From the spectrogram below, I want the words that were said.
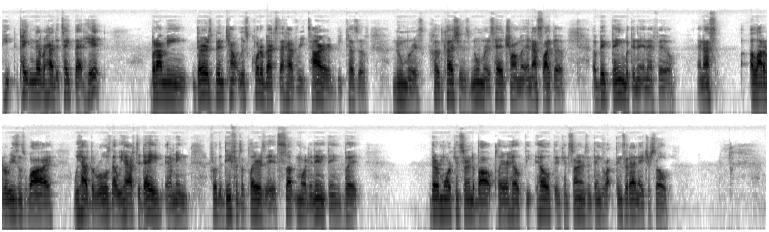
he, Peyton never had to take that hit but I mean, there's been countless quarterbacks that have retired because of numerous concussions, numerous head trauma, and that's like a a big thing within the NFL. And that's a lot of the reasons why we have the rules that we have today. And I mean, for the defensive players, it sucked more than anything, but they're more concerned about player health, health and concerns and things like things of that nature. So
